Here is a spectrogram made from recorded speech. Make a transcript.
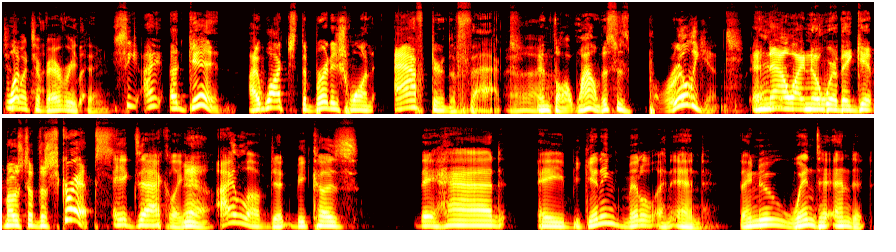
Too what much of everything. See, I again, I watched the British one after the fact Ah. and thought, "Wow, this is brilliant." And now I know where they get most of the scripts. Exactly. Yeah. I loved it because they had a beginning, middle, and end. They knew when to end it.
